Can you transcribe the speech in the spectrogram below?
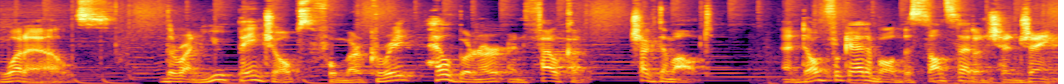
What else? There are new paint jobs for Mercury, Hellburner and Falcon. Check them out. And don't forget about the sunset on Shenzhen.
